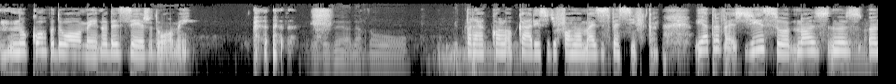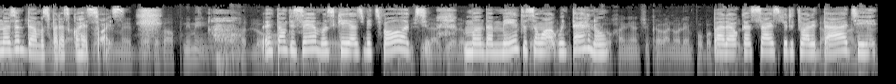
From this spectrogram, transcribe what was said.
no corpo do homem, no desejo do homem. Para colocar isso de forma mais específica. E através disso, nós, nós, nós andamos para as correções. Então, dizemos que as mitzvot, mandamentos, são algo interno. Para alcançar a espiritualidade,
